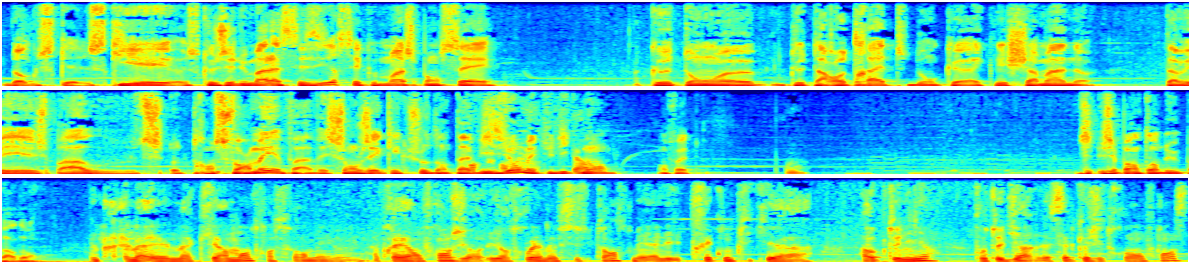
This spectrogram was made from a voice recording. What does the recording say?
donc, ce, que- ce qui est, ce que j'ai du mal à saisir, c'est que moi, je pensais que ton, euh, que ta retraite, donc euh, avec les chamans, t'avais, je sais pas, ou s- transformé, enfin, avait changé quelque chose dans ta vision, mais tu dis que non, en fait. J'ai pas entendu, pardon. Elle m'a- clairement transformé. Après, en France, j'ai retrouvé la même substance, mais elle est très compliquée à, à obtenir. Pour te dire, celle que j'ai trouvée en France,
